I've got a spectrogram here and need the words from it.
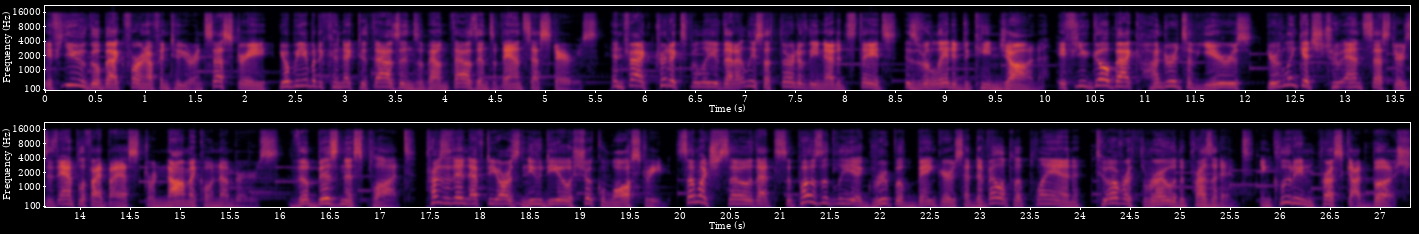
If you go back far enough into your ancestry, you'll be able to connect to thousands upon thousands of ancestors. In fact, critics believe that at least a third of the United States is related to King John. If you go back hundreds of years, your linkage to ancestors is amplified by astronomical numbers. The business plot. President FDR's New Deal shook Wall Street, so much so that supposedly a group of bankers had developed a plan to overthrow the president, including Prescott Bush.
